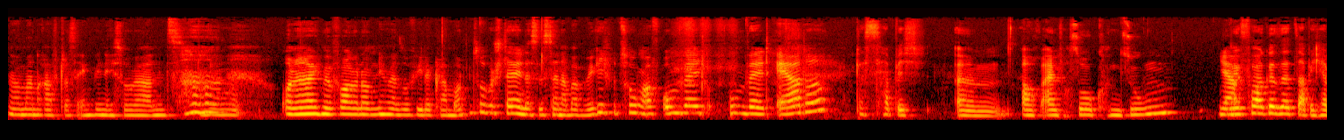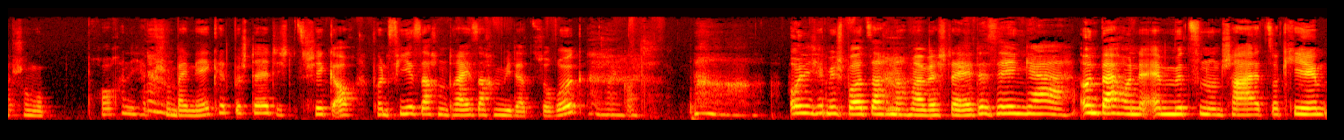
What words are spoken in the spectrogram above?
Ja, man rafft das irgendwie nicht so ganz. Ja. Und dann habe ich mir vorgenommen, nicht mehr so viele Klamotten zu bestellen. Das ist dann aber wirklich bezogen auf Umwelt, Umwelt, Erde. Das habe ich ähm, auch einfach so Konsum ja. mir vorgesetzt, aber ich habe schon gebrochen. Ich habe schon bei Naked bestellt. Ich schicke auch von vier Sachen drei Sachen wieder zurück. Oh mein Gott. Und ich habe mir Sportsachen nochmal bestellt. Deswegen ja. Und bei H&M Mützen und Schals, okay.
